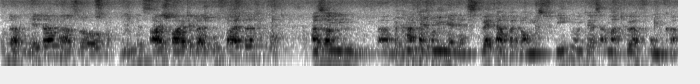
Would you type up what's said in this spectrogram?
100 Metern, also Reichweite gleich Rufweite. Also ein äh, Bekannter von mir lässt Wetterballons fliegen und der ist Amateurfunker.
